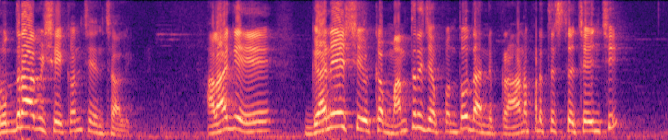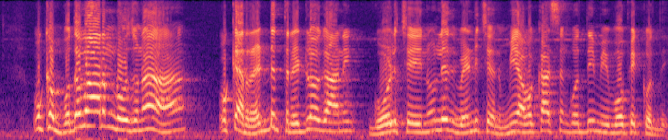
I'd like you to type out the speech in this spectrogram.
రుద్రాభిషేకం చేయించాలి. అలాగే గణేష్ యొక్క మంత్ర జపంతో దాన్ని ప్రాణప్రతిష్ఠ చేయించి ఒక బుధవారం రోజున ఒక రెడ్ థ్రెడ్లో కానీ గోల్డ్ చేయను లేదు వెండి చేయను మీ అవకాశం కొద్దీ మీ ఓపిక కొద్దీ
